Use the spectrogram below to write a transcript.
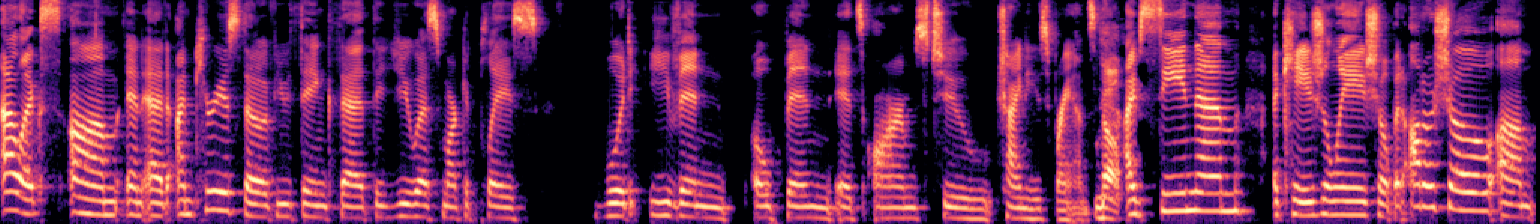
Alex um, and Ed, I'm curious though if you think that the U.S. marketplace would even open its arms to Chinese brands. No, I've seen them occasionally show up at auto show. Um,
